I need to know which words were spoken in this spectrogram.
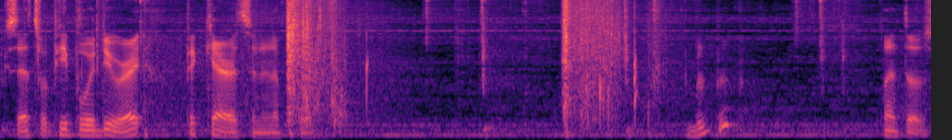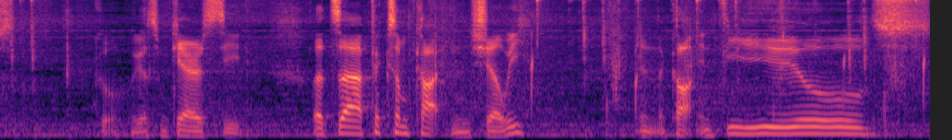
Cause that's what people would do, right? Pick carrots in an episode. Boop, boop. Plant those. Cool. We got some carrots to eat. Let's uh, pick some cotton, shall we? In the cotton fields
